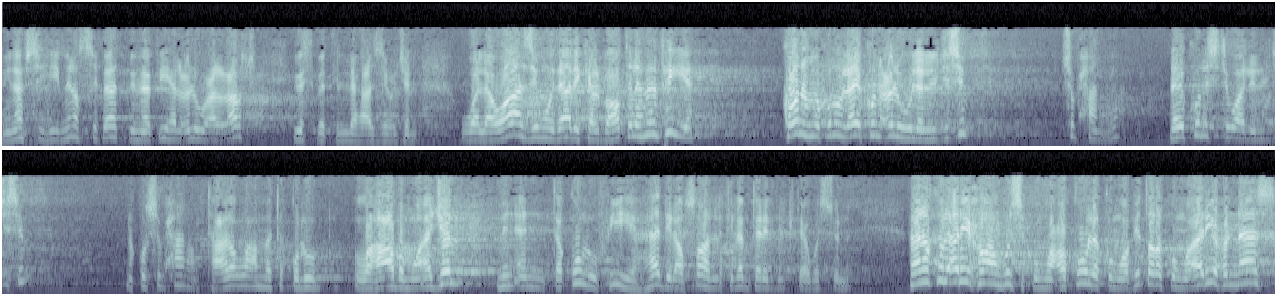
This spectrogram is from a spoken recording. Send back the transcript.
لنفسه من الصفات بما فيها العلو على العرش يثبت لله عز وجل. ولوازم ذلك الباطلة منفية. كونهم يكونون لا يكون علو للجسم سبحان الله. لا يكون استواء للجسم. نقول سبحان الله. تعالى الله عما تقولون. الله أعظم وأجل من أن تقولوا فيه هذه الأوصاف التي لم ترد بالكتاب والسنة. فنقول أريحوا أنفسكم وعقولكم وفطركم وأريحوا الناس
